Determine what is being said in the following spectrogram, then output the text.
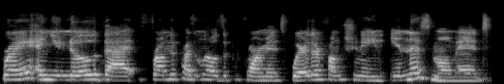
right? And you know that from the present levels of performance, where they're functioning in this moment,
